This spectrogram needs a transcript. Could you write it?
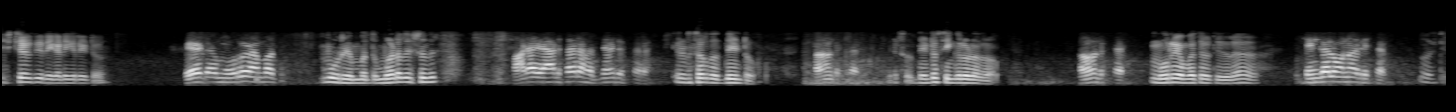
ಎಷ್ಟು ಹೇಳ್ತೀರಿ ಗಾಡಿಗೆ ರೇಟು ರೇಟ್ ಮೂರು ಎಂಬತ್ತು. ಮೂರು ಎಂಬತ್ತು. ಮಾಡಲ್ ಎಷ್ಟು ಅಂದ್ರೆ? ಮಾಡ ಎರಡು ಸಾವಿರ ಹದಿನೆಂಟು ಸರ್. ಎರಡು ಸಾವಿರದ ಹದಿನೆಂಟು. ಹ್ಞೂ ರೀ ಸರ್. ಎರಡು ಸಾವಿರದ ಹದಿನೆಂಟು ಸಿಂಗಲ್ ಓನರು ಹ್ಞೂ ರೀ ಸರ್. ಮೂರು ಎಂಬತ್ತು ಹೇಳ್ತಿದ್ದೀರಾ? ಸಿಂಗಲ್ ಓನರ್ ರೀ ಸರ್. ಓಕೆ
